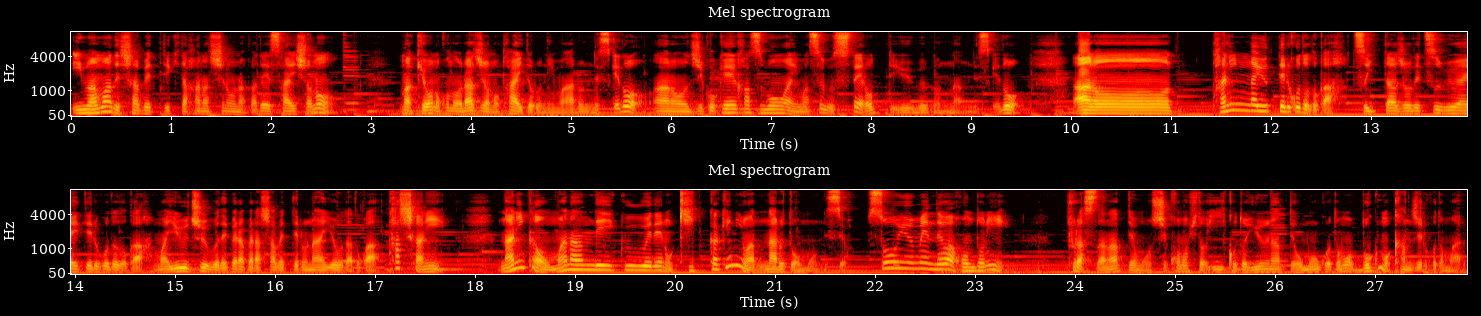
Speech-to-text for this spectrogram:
今まで喋ってきた話の中で最初の、まあ今日のこのラジオのタイトルにもあるんですけど、あの、自己啓発本は今すぐ捨てろっていう部分なんですけど、あのー他人が言ってることとか、Twitter 上でつぶやいてることとか、まあ、YouTube でペラペラ喋ってる内容だとか、確かに何かを学んでいく上でのきっかけにはなると思うんですよ。そういう面では本当にプラスだなって思うし、この人いいこと言うなって思うことも僕も感じることもある。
